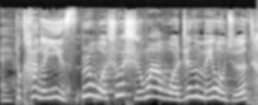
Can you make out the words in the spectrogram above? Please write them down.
哎，就看个意思。不是，我说实话，我真的没有觉得特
